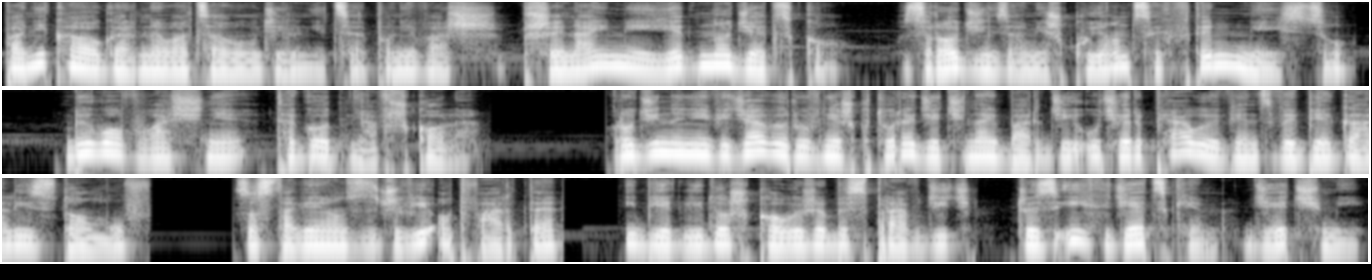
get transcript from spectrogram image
Panika ogarnęła całą dzielnicę, ponieważ przynajmniej jedno dziecko z rodzin zamieszkujących w tym miejscu było właśnie tego dnia w szkole. Rodziny nie wiedziały również, które dzieci najbardziej ucierpiały, więc wybiegali z domów, zostawiając drzwi otwarte i biegli do szkoły, żeby sprawdzić, czy z ich dzieckiem, dziećmi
